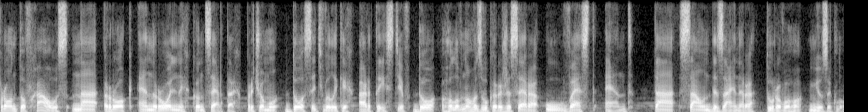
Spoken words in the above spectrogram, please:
Front of House на рок-н-рольних концертах, причому досить великих артистів, до головного звукорежисера у Вест Енд та саунд-дизайнера турового мюзиклу.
